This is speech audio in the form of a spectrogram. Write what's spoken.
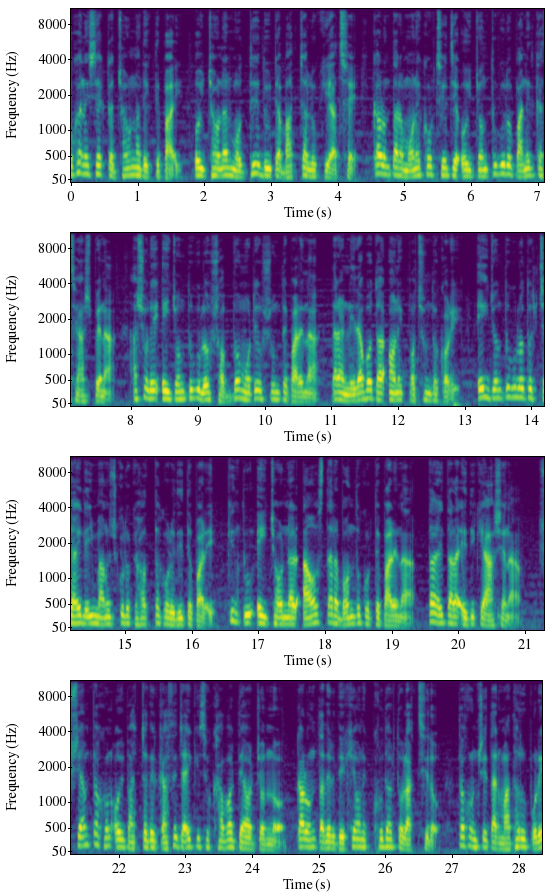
ওখানে সে একটা ঝর্ণা দেখতে পায়। ওই ঝর্ণার মধ্যে দুইটা বাচ্চা লুকিয়ে আছে। কারণ তারা মনে করছে যে ওই জন্তুগুলো পানির কাছে আসবে না। আসলে এই জন্তুগুলো শব্দ মোটেও শুনতে পারে না। তারা নিরাপত্তা অনেক পছন্দ করে। এই জন্তুগুলো তো চাইলেই মানুষগুলোকে হত্যা করে দিতে পারে। কিন্তু এই ঝর্ণার আওয়াজ তারা বন্ধ করতে পারে না। তাই তারা এদিকে আসে না। শ্যাম তখন ওই বাচ্চাদের কাছে যায় কিছু খাবার দেওয়ার জন্য, কারণ তাদের দেখে অনেক ক্ষুধার্ত লাগছিল। তখন সে তার মাথার উপরে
